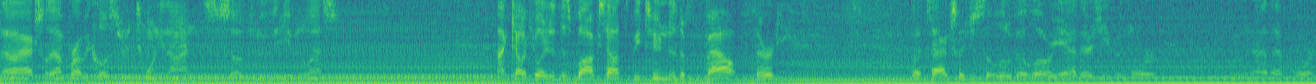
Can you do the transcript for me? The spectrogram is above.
No, actually, I'm probably closer to 29. This is sub's moving even less. I calculated this box out to be tuned at about 30. But it's actually just a little bit lower. Yeah, there's even more moving out of that port.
